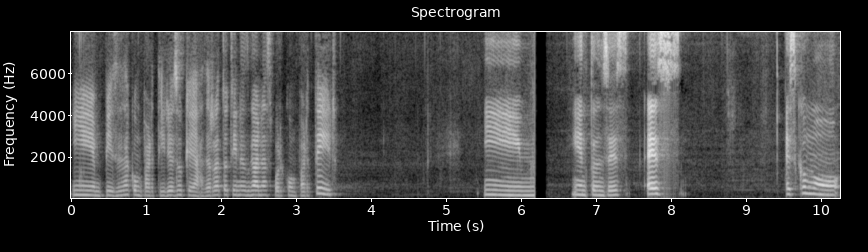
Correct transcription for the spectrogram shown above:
y empieces a compartir eso que hace rato tienes ganas por compartir. Y, y entonces es, es como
